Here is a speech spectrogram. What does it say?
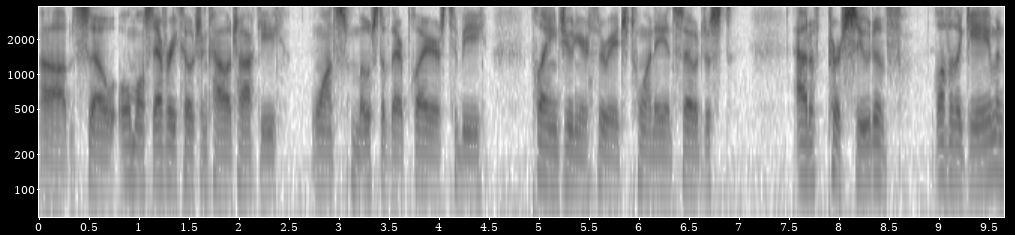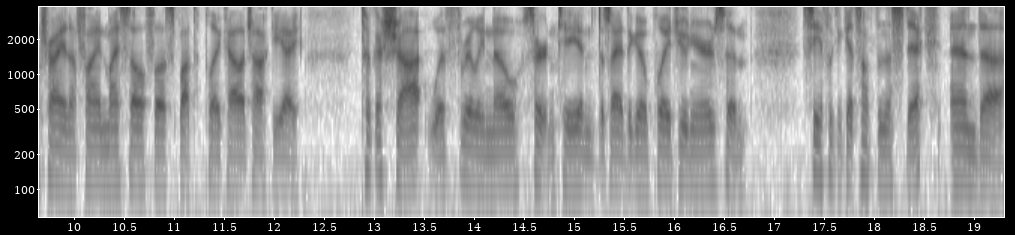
Um, so almost every coach in college hockey wants most of their players to be playing junior through age 20, and so just out of pursuit of love of the game and trying to find myself a spot to play college hockey, I took a shot with really no certainty and decided to go play juniors and see if we could get something to stick. And uh,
